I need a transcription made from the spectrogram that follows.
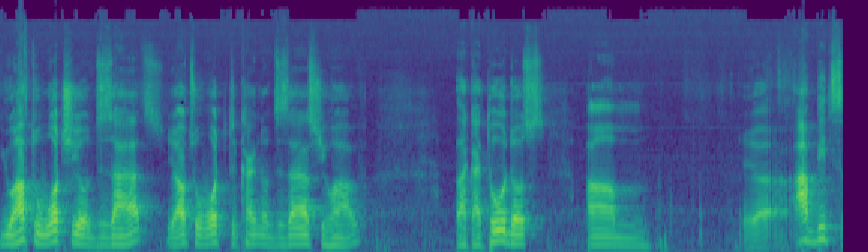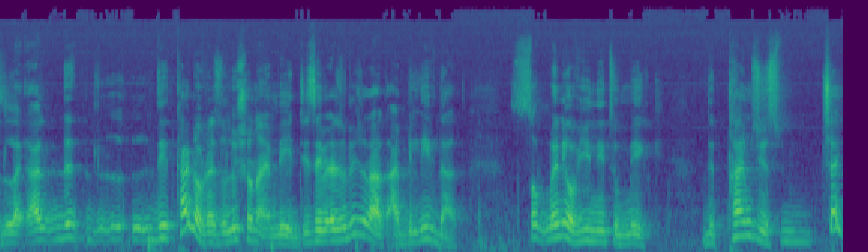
you have to watch your desires. You have to watch the kind of desires you have. Like I told us, um, uh, habits, like uh, the, the kind of resolution I made is a resolution that I believe that so many of you need to make. The times you check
